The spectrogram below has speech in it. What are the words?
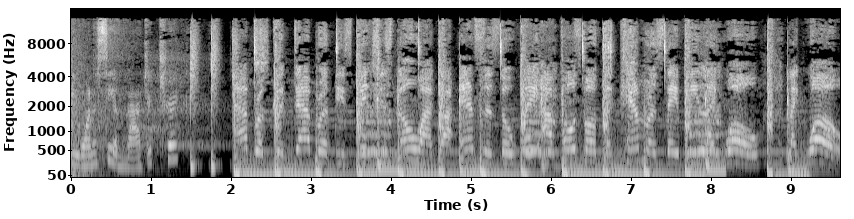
You want to see a magic trick? Abracadabra, these bitches know I got answers. The way I pose for the cameras, they be like, whoa, like, whoa.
